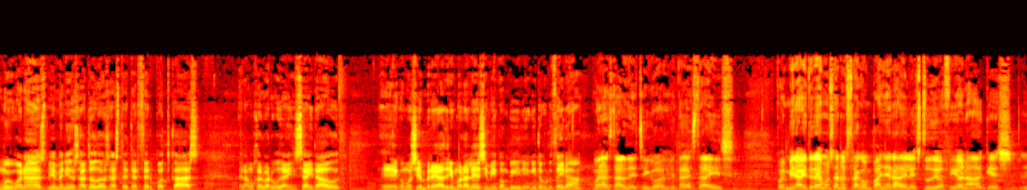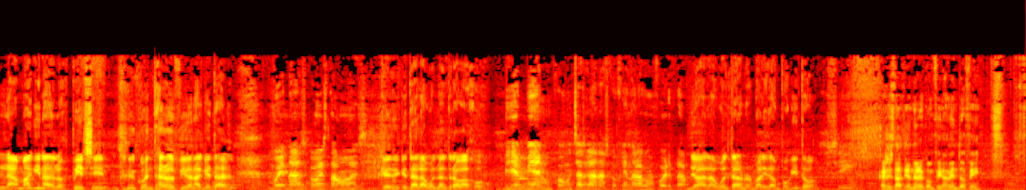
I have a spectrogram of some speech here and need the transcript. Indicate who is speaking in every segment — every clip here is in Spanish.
Speaker 1: Muy buenas, bienvenidos a todos a este tercer podcast de la mujer barbuda Inside Out. Eh, como siempre, Adri Morales y mi compi Dieguito Cruceira.
Speaker 2: Buenas tardes chicos, ¿qué tal estáis? Pues mira, hoy traemos a nuestra compañera del estudio Fiona, que es la máquina de los piercing. Cuéntanos Fiona, ¿qué tal?
Speaker 3: Buenas, ¿cómo estamos?
Speaker 2: ¿Qué, ¿Qué tal la vuelta al trabajo?
Speaker 3: Bien, bien, con muchas ganas, cogiéndola con fuerza.
Speaker 2: Ya la vuelta a la normalidad un poquito.
Speaker 3: Sí,
Speaker 1: ¿Qué se está haciendo en el confinamiento, Fi?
